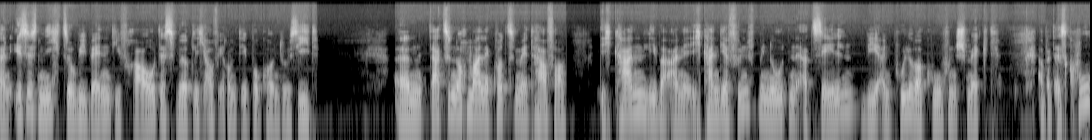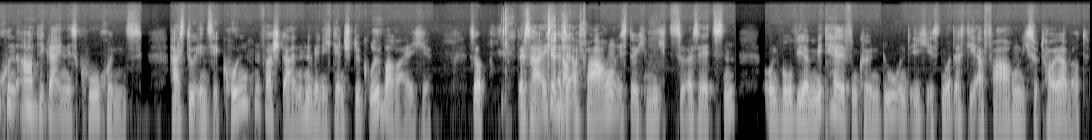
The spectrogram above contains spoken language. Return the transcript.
Dann ist es nicht so, wie wenn die Frau das wirklich auf ihrem Depotkonto sieht. Ähm, dazu nochmal eine kurze Metapher. Ich kann, liebe Anne, ich kann dir fünf Minuten erzählen, wie ein Pulverkuchen schmeckt. Aber das Kuchenartige mhm. eines Kuchens hast du in Sekunden verstanden, wenn ich dir ein Stück rüberreiche. So, das heißt, also genau. also Erfahrung ist durch nichts zu ersetzen. Und wo wir mithelfen können, du und ich, ist nur, dass die Erfahrung nicht so teuer wird.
